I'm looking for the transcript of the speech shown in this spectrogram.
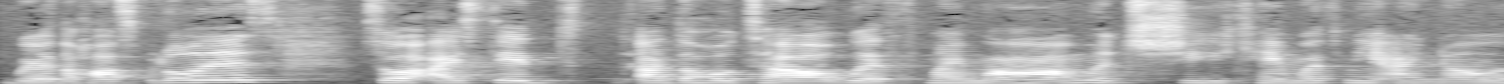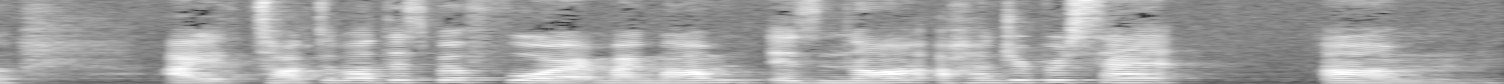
where the hospital is. So I stayed at the hotel with my mom, which she came with me. I know I talked about this before. My mom is not 100% um,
